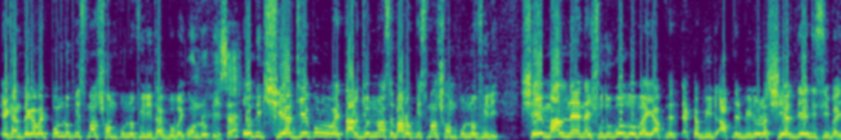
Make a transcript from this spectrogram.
এখান থেকে ভাই পনেরো পিস মাল সম্পূর্ণ ফ্রি থাকব ভাই। পনেরো পিস হ্যাঁ? অধিক শেয়ার যে করব ভাই তার জন্য আছে বারো পিস মাল সম্পূর্ণ ফ্রি সে মাল নেয় নাই শুধু বলব ভাই আপনার একটা আপনার ভিডিওটা শেয়ার দিয়ে দিছি ভাই।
